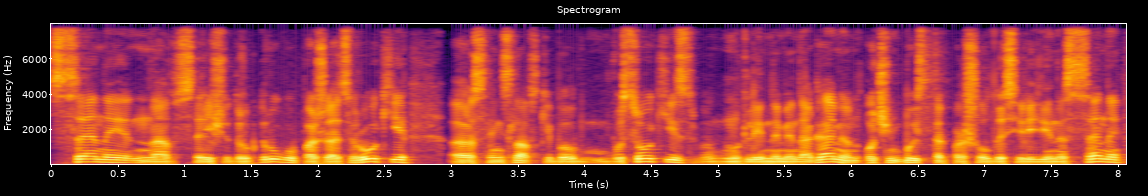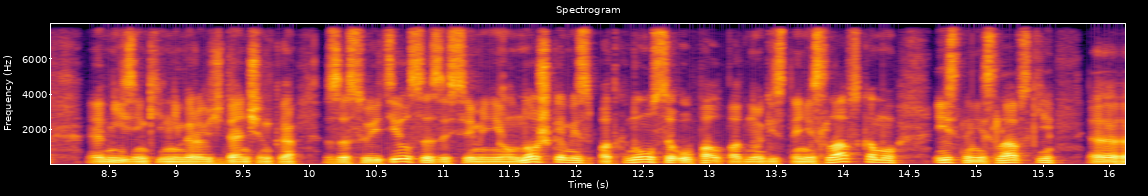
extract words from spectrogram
сцены, навстречу друг другу, пожать руки. Э, Станиславский был высокий, с ну, длинными ногами, он очень быстро прошел до середины сцены, низенький Немирович Данченко засуетился, засеменил ножками, споткнулся, упал под ноги Станиславского, Станиславскому, и Станиславский э,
